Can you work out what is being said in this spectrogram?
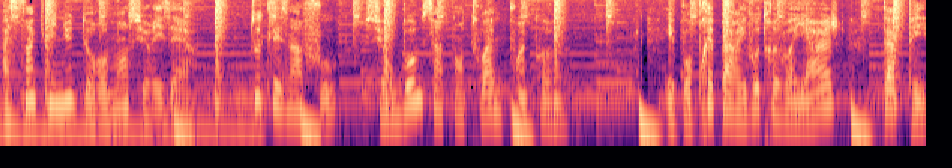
à 5 minutes de Romans-sur-Isère. Toutes les infos sur baumesaintantoine.com. Et pour préparer votre voyage, tapez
